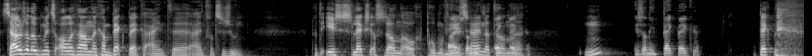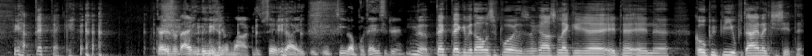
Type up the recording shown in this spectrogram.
Zouden ze dat ook met z'n allen gaan, gaan backpacken eind, eh, eind van het seizoen? Dat de eerste selectie, als ze dan al gepromoveerd dat zijn, dat dan... eh, hm? Is dat niet packbacken? Back... Ja, backpacken. kan je een soort eigen dingetje van maken. Dus op zich, ja, ik, ik, ik zie wel potentie erin. Ja, backpacken met alle supporters. Dan gaan ze lekker eh, in, eh, in eh KPP op het eilandje zitten.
